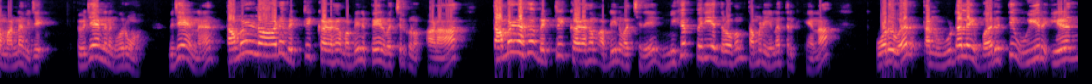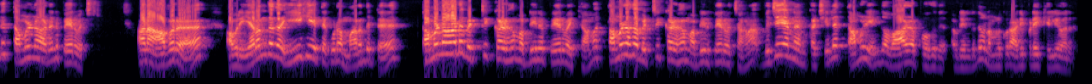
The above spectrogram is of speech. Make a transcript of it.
நம்ம அண்ணன் விஜய். இப்ப விஜய் அண்ணனுக்கு வருவோம். விஜய் அண்ணன் தமிழ்நாடு வெற்றி கழகம் அப்படின்னு பேர் வச்சிருக்கணும். ஆனா தமிழக வெற்றி கழகம் அப்படின்னு வச்சது மிகப்பெரிய துரோகம் தமிழ் இனத்திற்கு. ஏன்னா ஒருவர் தன் உடலை வருத்தி உயிர் இழந்து தமிழ்நாடுன்னு பேர் வச்சிரு. ஆனா அவரை அவர் இறந்தத ஈகியத்தை கூட மறந்துட்டு தமிழ்நாடு வெற்றி கழகம் அப்படின்னு பேர் வைக்காம தமிழக வெற்றி கழகம் அப்படின்னு பேர் வச்சாங்கன்னா விஜயண்ணன் கட்சியில தமிழ் எங்க வாழ போகுது அப்படின்றது நம்மளுக்கு ஒரு அடிப்படை கேள்வி வருது.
